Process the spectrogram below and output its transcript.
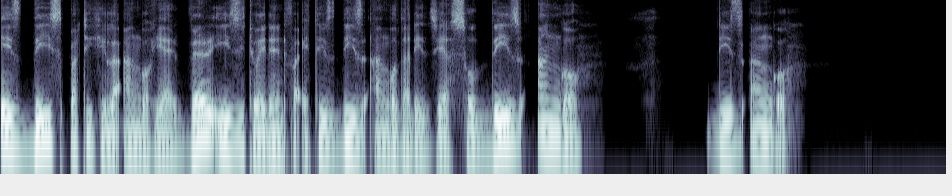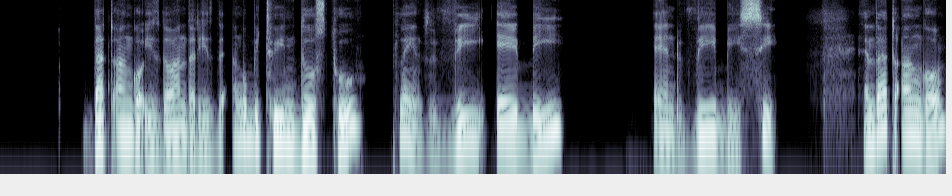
is this particular angle here. Very easy to identify. It is this angle that is here. So this angle, this angle, that angle is the one that is the angle between those two planes, VAB and VBC. And that angle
